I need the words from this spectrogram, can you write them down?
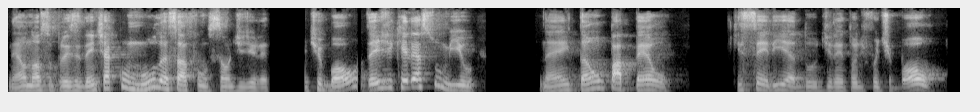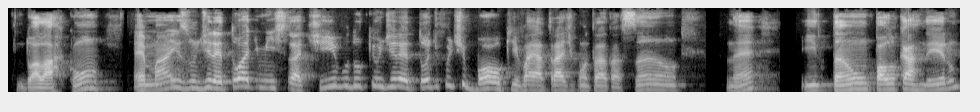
Né? O nosso presidente acumula essa função de diretor futebol desde que ele assumiu. Né? Então, o papel que seria do diretor de futebol, do Alarcon, é mais um diretor administrativo do que um diretor de futebol que vai atrás de contratação, né? Então, Paulo Carneiro,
